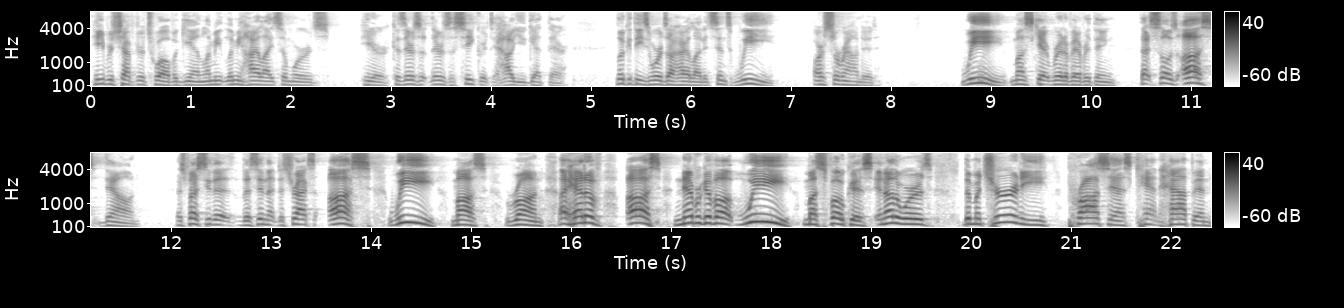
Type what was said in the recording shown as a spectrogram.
Hebrews chapter 12 again. Let me let me highlight some words here because there's a, there's a secret to how you get there. Look at these words I highlighted. Since we are surrounded, we must get rid of everything that slows us down, especially the, the sin that distracts us. We must run ahead of us. Never give up. We must focus. In other words, the maturity process can't happen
